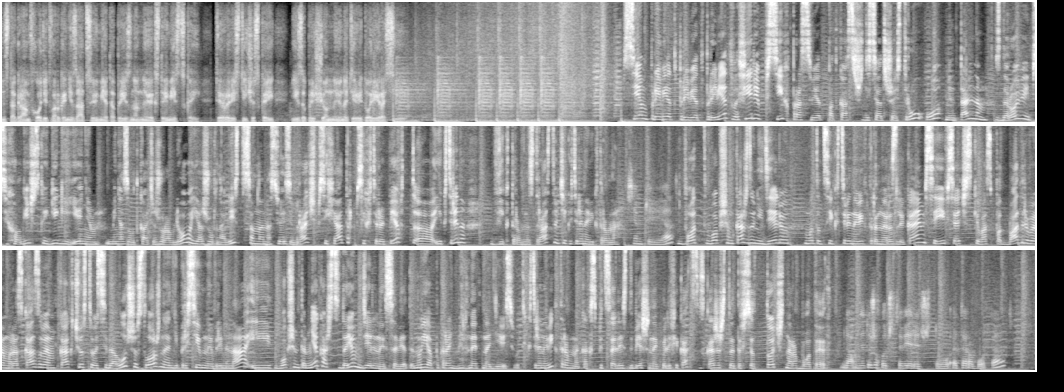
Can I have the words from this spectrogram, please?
Инстаграм входит в организацию мета, признанную экстремистской, террористической и запрещенную на территории России. Всем привет, привет, привет! В эфире «Психпросвет» подкаст 66.ru о ментальном здоровье и психологической гигиене. Меня зовут Катя Журавлева, я журналист, со мной на связи врач, психиатр, психотерапевт э, Екатерина Викторовна. Здравствуйте, Екатерина Викторовна. Всем привет. Вот, в общем, каждую неделю мы тут с Екатериной Викторовной развлекаемся и всячески вас подбадриваем и рассказываем, как чувствовать себя лучше в сложные депрессивные времена. И, в общем-то, мне кажется, даем дельные советы. Ну, я, по крайней мере, на это надеюсь. Вот Екатерина Викторовна Викторовна, как специалист бешеной квалификации, скажет, что это все точно работает. Да, мне тоже хочется верить, что это работает.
